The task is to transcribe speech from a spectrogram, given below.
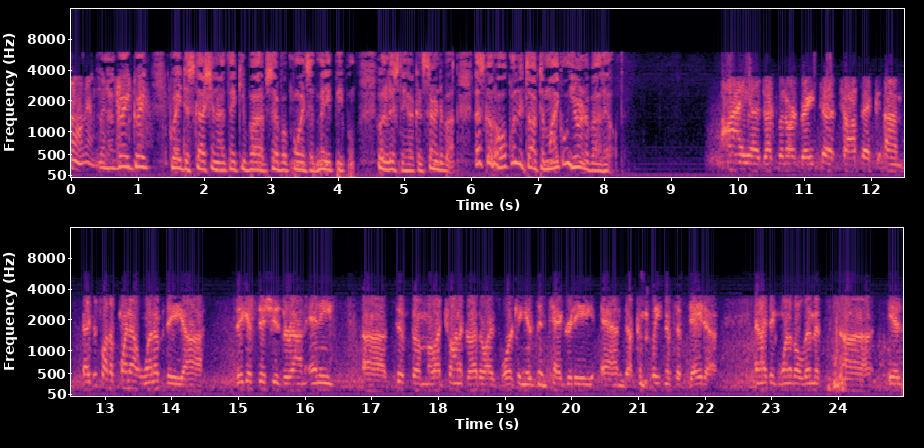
phone and listen. No, great, great, great discussion. I think you brought up several points that many people who are listening are concerned about. Let's go to Oakland and talk to Michael. You're on about health. Hi, uh, Dr. LeNoir. Great uh, topic. Um, I just want to point out one of the uh, biggest issues around any uh, system, electronic or otherwise, working is integrity and uh, completeness of data. And I think one of the limits uh, is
